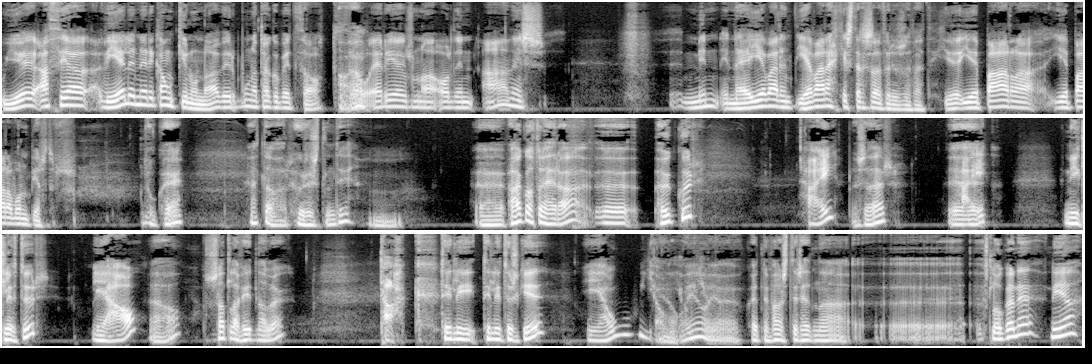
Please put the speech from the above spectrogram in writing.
Og ég, að því að vélinn er í gangi núna við erum búin að taka upp eitt þátt Já, þá er ég svona orðin aðeins minn, nei, ég var, ég var ekki stressað fyrir þessu þetta ég, ég er bara, ég er bara vonbjartur. Ok, þetta var hugristandi mm. það er gott að heyra. Uh, Haukur, Hæ, blessaður. Uh, hæ, nýkliftur, já, já, salla fínn alveg. Takk. Til í, til í tuskið Já, já, já, já, já, hvernig fannst þér hérna uh, slókanið nýja?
